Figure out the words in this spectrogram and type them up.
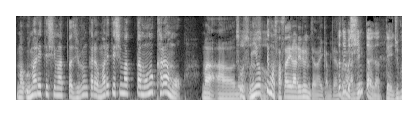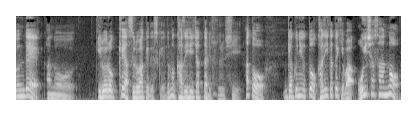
まあ、生まれてしまった、自分から生まれてしまったものからも、まあ、あの、そうそうそうによっても支えられるんじゃないかみたいな。例えば身体だって自分で、あの、いろいろケアするわけですけれども、風邪ひいちゃったりするし、あと、逆に言うと、風邪ひいた時は、お医者さんの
